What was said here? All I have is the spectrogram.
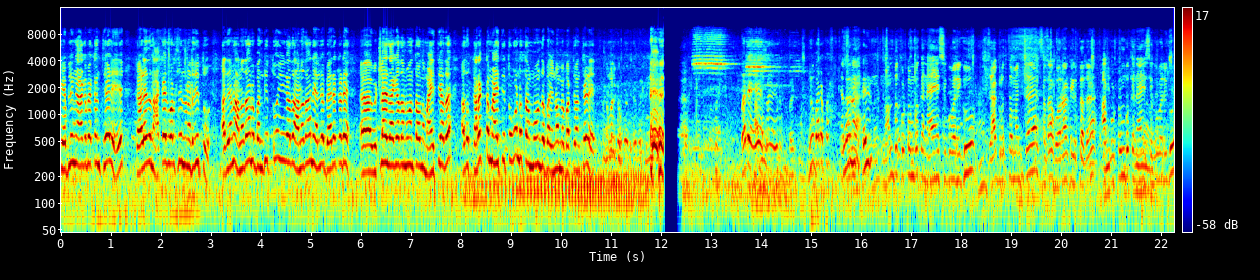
ಕೇಬ್ಲಿಂಗ್ ಆಗಬೇಕಂತ ಹೇಳಿ ಕಳೆದ ನಾಲ್ಕೈದು ವರ್ಷದಿಂದ ನಡೆದಿತ್ತು. ಅದೇನೋ ಅನುದಾನ ಬಂದಿತ್ತು. ಈಗ ಅದು ಅನುದಾನ ಎಲ್ಲೇ ಬೇರೆ ಕಡೆ ಯುಟಿಲೈಸ್ ಆಗ್ಯದ ಅನ್ನುವಂಥ ಒಂದು ಮಾಹಿತಿ ಅದ. ಅದು ಕರೆಕ್ಟ್ ಮಾಹಿತಿ ತೊಗೊಂಡು ತಮ್ಮ ಒಂದು ಇನ್ನೊಮ್ಮೆ ಬರ್ತೀವಿ ಅಂತೇಳಿ ನಮ್ಮಲ್ಲಿ ಬರ್ರಿ ನೀವು ಬರ್ರಪ್ಪ ಎಲ್ಲ ಹೇಳಿ ನಮ್ದು ಕುಟುಂಬಕ್ಕೆ ನ್ಯಾಯ ಸಿಗುವವರೆಗೂ ಜಾಗೃತ ಮಂಚ ಸದಾ ಹೋರಾಟ ಇರ್ತದ. ಆ ಕುಟುಂಬಕ್ಕೆ ನ್ಯಾಯ ಸಿಗುವವರೆಗೂ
